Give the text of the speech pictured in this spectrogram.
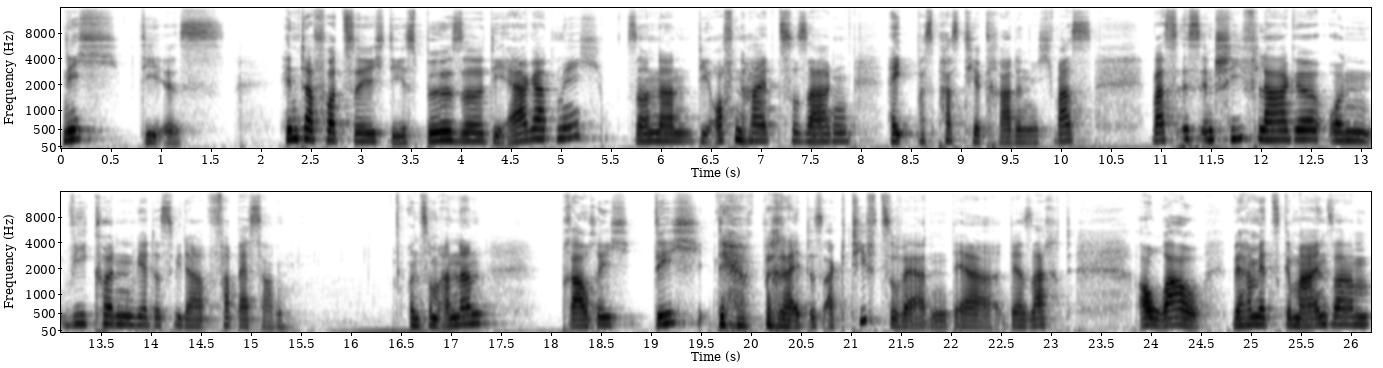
nicht, die ist hinterfotzig, die ist böse, die ärgert mich, sondern die Offenheit zu sagen, hey, was passt hier gerade nicht? Was, was ist in Schieflage und wie können wir das wieder verbessern. Und zum anderen brauche ich dich, der bereit ist, aktiv zu werden, der, der sagt, oh wow, wir haben jetzt gemeinsam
